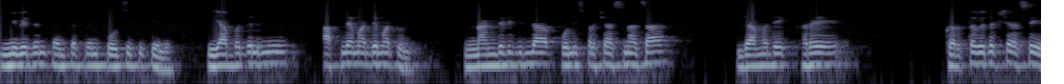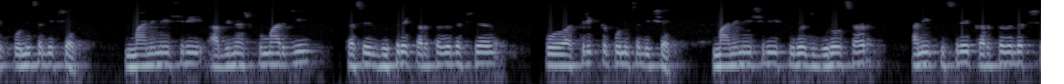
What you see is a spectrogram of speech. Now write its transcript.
निवेदन त्यांच्यापर्यंत पोहोचती केले. याबद्दल मी आपल्या माध्यमातून. नांदेड जिल्हा पोलीस प्रशासनाचा ज्यामध्ये खरे कर्तव्यदक्ष असे पोलीस अधीक्षक माननीय श्री अविनाश कुमारजी तसेच दुसरे कर्तव्यदक्ष पो अतिरिक्त पोलीस अधीक्षक माननीय श्री सूरज गुरव सर आणि तिसरे कर्तव्यदक्ष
